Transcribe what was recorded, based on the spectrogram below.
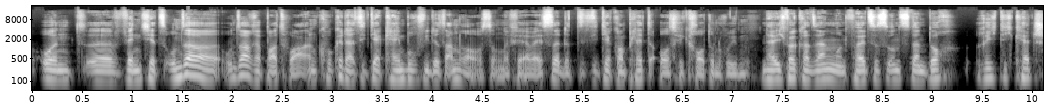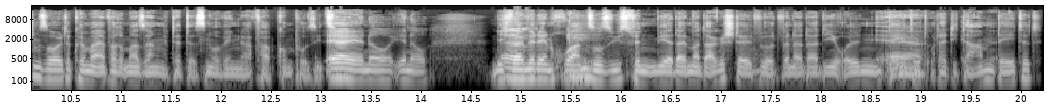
Und äh, wenn ich jetzt unser, unser Repertoire angucke, da sieht ja kein Buch wie das andere aus, ungefähr, weißt du? Das sieht ja komplett aus wie Kraut und Rüben. na, ich wollte gerade sagen, und falls es uns dann doch richtig catchen sollte, können wir einfach immer sagen, das ist nur wegen der Farbkomposition. Ja, genau, genau. Nicht, weil Ähm, wir den Juan so süß finden, wie er da immer dargestellt wird, wenn er da die Olden Ja, datet oder die Damen datet.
